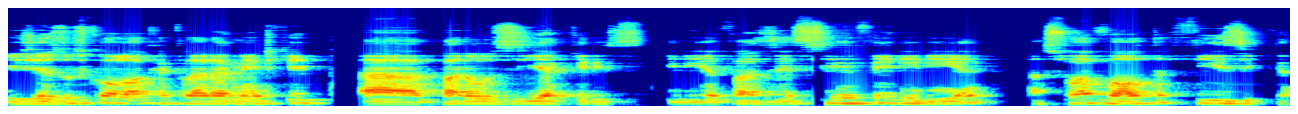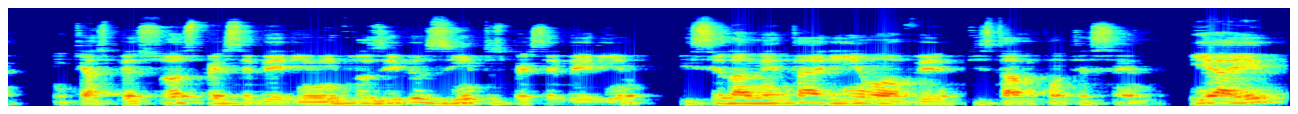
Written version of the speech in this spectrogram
E Jesus coloca claramente que a parousia que ele queria fazer se referiria à sua volta física, em que as pessoas perceberiam, inclusive os ímpios perceberiam e se lamentariam ao ver o que estava acontecendo. E aí,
